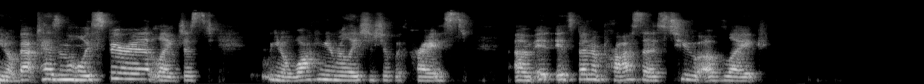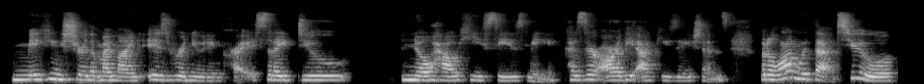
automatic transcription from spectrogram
you know baptized in the holy spirit like just you know walking in relationship with christ um, it, it's been a process too of like making sure that my mind is renewed in christ that i do know how he sees me because there are the accusations but along with that too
